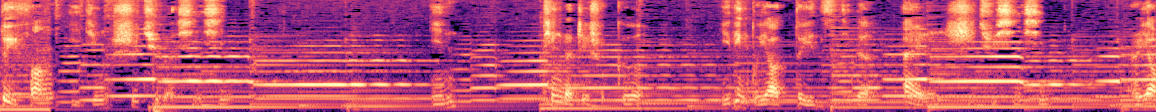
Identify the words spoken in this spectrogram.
对方已经失去了信心。您听了这首歌，一定不要对自己的爱人失去信心，而要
